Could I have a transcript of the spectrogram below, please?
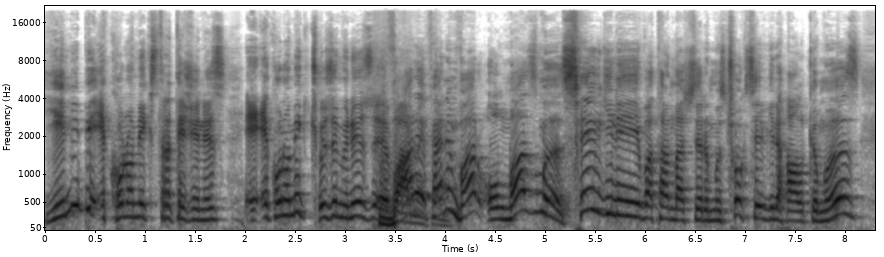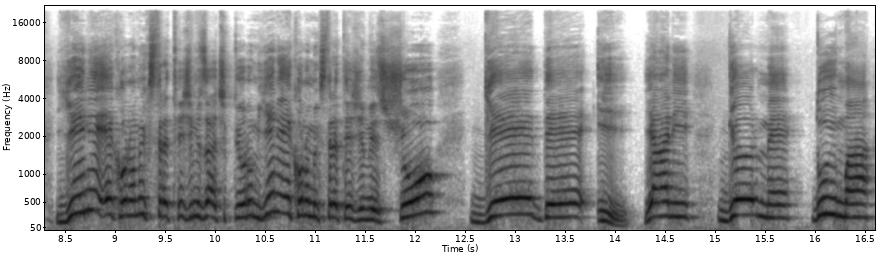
yeni bir ekonomik stratejiniz, e, ekonomik çözümünüz e, var, Var efendim var olmaz mı? Sevgili vatandaşlarımız, çok sevgili halkımız yeni ekonomik stratejimizi açıklıyorum. Yeni ekonomik stratejimiz şu GDI yani görme, duyma,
